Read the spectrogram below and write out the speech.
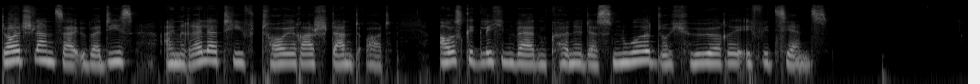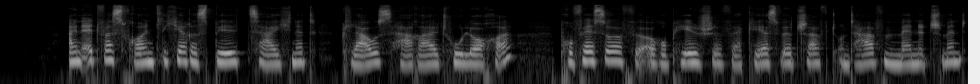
Deutschland sei überdies ein relativ teurer Standort. Ausgeglichen werden könne das nur durch höhere Effizienz. Ein etwas freundlicheres Bild zeichnet Klaus Harald Holocher, Professor für europäische Verkehrswirtschaft und Hafenmanagement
